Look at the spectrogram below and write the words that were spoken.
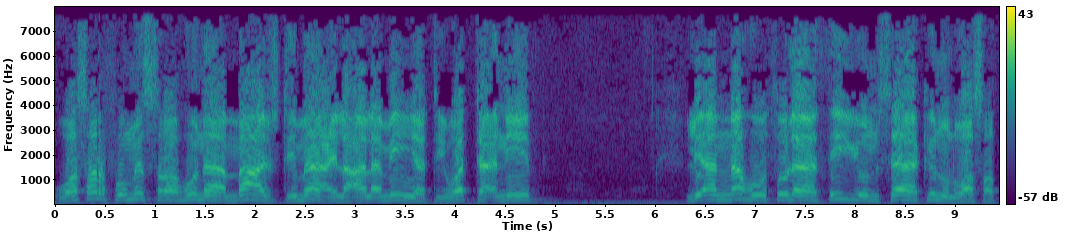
وصرف مصر هنا مع اجتماع العلمية والتأنيث لأنه ثلاثي ساكن الوسط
